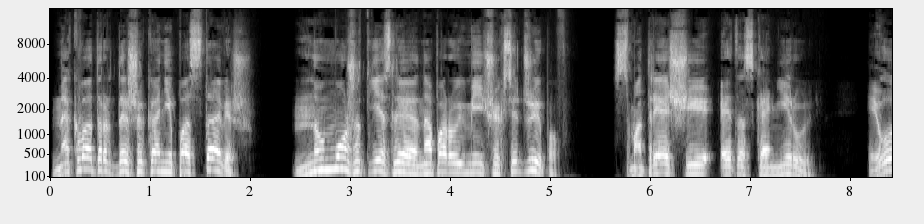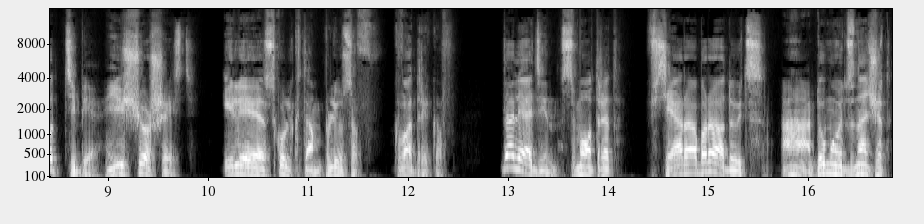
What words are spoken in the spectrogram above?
На квадр ДШК не поставишь. Ну, может, если на пару имеющихся джипов. Смотрящие это сканируют. И вот тебе еще шесть. Или сколько там плюсов, квадриков. Дали один, смотрят. Все арабы радуются. Ага, думают, значит,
